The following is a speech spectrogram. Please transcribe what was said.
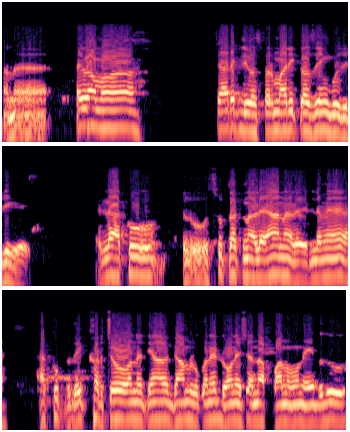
અને એવામાં ચારેક દિવસ પર મારી કઝિન ગુજરી ગઈ. એટલે આખું પેલું સૂતક નળે આ નળે એટલે મેં આખું ખર્ચો અને ત્યાં ગામ લોકોને ડોનેશન આપવાનું ને એ બધું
